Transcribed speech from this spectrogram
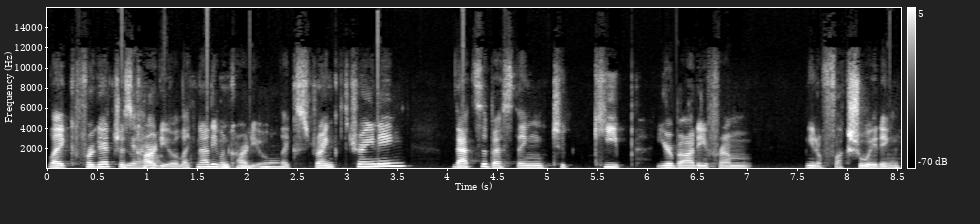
like forget just Yeah. cardio, like not even cardio, Mhm. like strength training, that's the best thing to keep your body from, you know, fluctuating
